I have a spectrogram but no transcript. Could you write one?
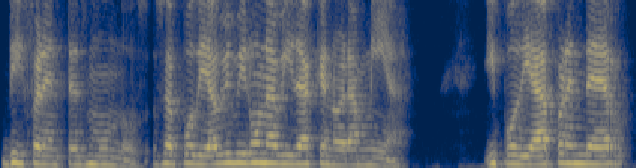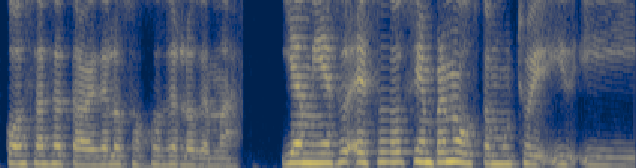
diferentes mundos, o sea, podía vivir una vida que no era mía y podía aprender cosas a través de los ojos de los demás. Y a mí eso, eso siempre me gustó mucho y,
